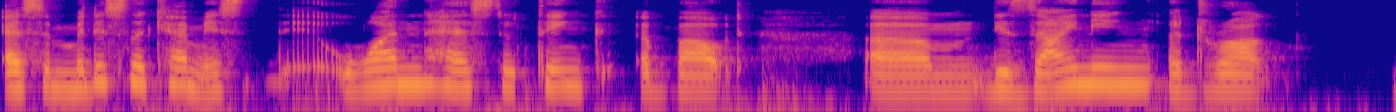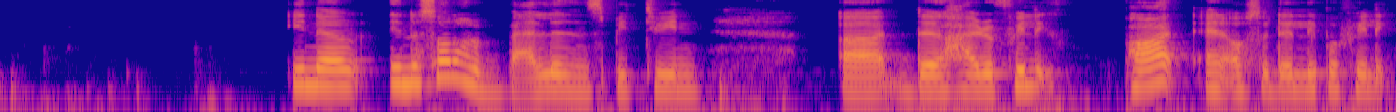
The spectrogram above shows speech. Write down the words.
as a medicinal chemist one has to think about um, designing a drug in a in a sort of balance between uh, the hydrophilic part and also the lipophilic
